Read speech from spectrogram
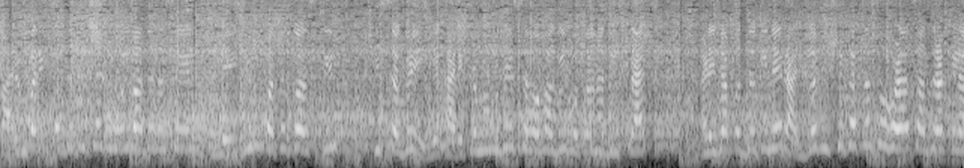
पारंपरिक वादन असेल लेझिम पथकं असतील ही सगळी या कार्यक्रमामध्ये सहभागी होताना दिसतात आणि ज्या पद्धतीने राज्याभिषेकाचा सोहळा साजरा केला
